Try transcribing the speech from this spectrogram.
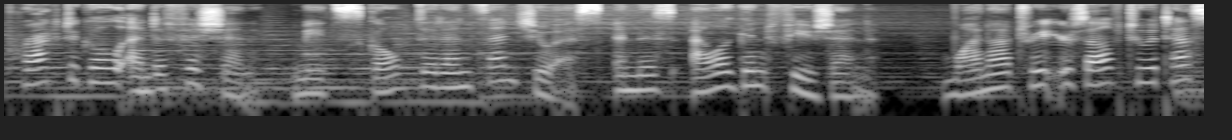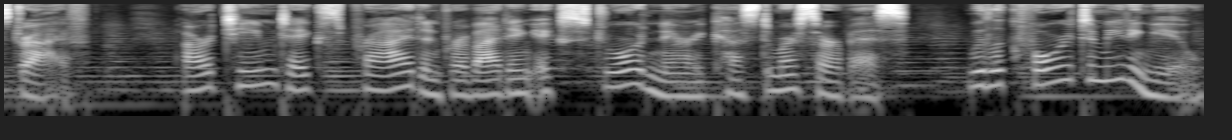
Practical and efficient meets sculpted and sensuous in this elegant fusion. Why not treat yourself to a test drive? Our team takes pride in providing extraordinary customer service. We look forward to meeting you.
